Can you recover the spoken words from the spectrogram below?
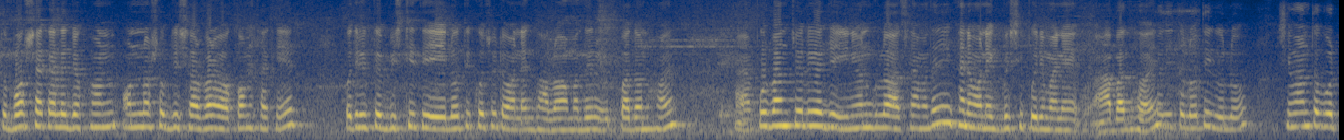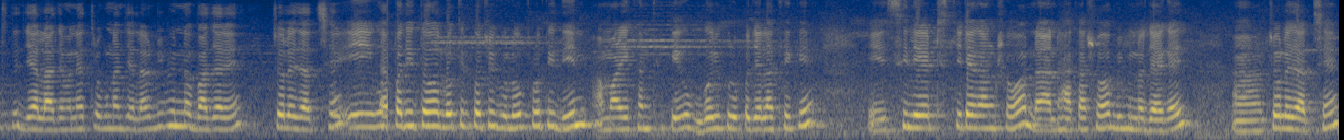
তো বর্ষাকালে যখন অন্য সবজি সরবরাহ কম থাকে, অতিরিক্ত বৃষ্টিতে এই লতি কচুটা অনেক ভালো আমাদের উৎপাদন হয়। পূর্বাঞ্চলীয় যে ইউনিয়নগুলো আছে আমাদের এখানে অনেক বেশি পরিমাণে আবাদ হয়। উৎপাদিত লতিগুলো সীমান্তবর্তী জেলা যেমন নেত্রকোনা জেলার বিভিন্ন বাজারে চলে যাচ্ছে। এই উৎপাদিত লতির কচুগুলো প্রতিদিন আমার এখান থেকে গৌরীপুর উপজেলা থেকে এই সিলেট চিটাগাং সহ না- ঢাকা সহ বিভিন্ন জায়গায় চলে যাচ্ছে।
